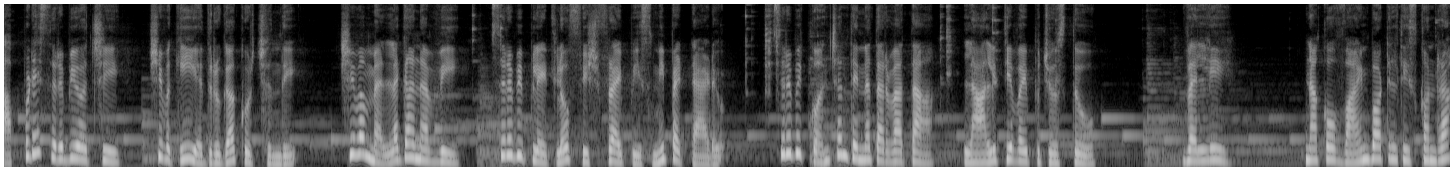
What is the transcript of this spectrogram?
అప్పుడే సురభి వచ్చి శివకి ఎదురుగా కూర్చుంది. శివ మెల్లగా నవ్వి సురభి ప్లేట్లో ఫిష్ ఫ్రై పీస్ని పెట్టాడు. సురభి కొంచెం తిన్న తర్వాత లాలిత్య వైపు చూస్తూ వెళ్ళి నాకో వైన్ బాటిల్ తీసుకొనరా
